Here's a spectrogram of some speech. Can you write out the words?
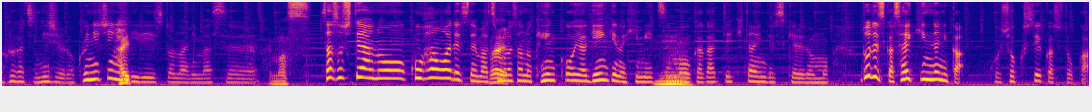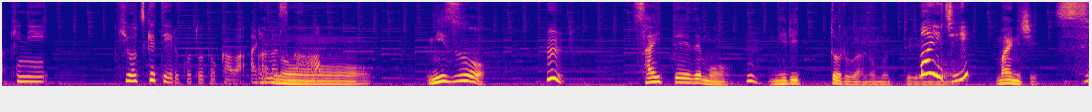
6月26日にはい。リリースとなります、ありがとうございます。さあそしてあの後半はですね松村さんの健康や元気の秘密も伺っていきたいんですけれども、どうですか？最近何かこう食生活とか気に気をつけていることとかはありますか、のー水をうん最低でもうん。2リットルは飲むっていう、毎日？毎日。素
